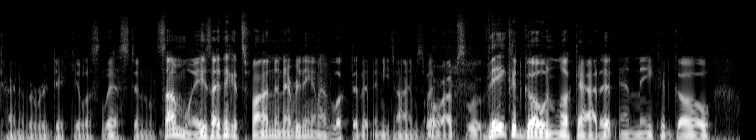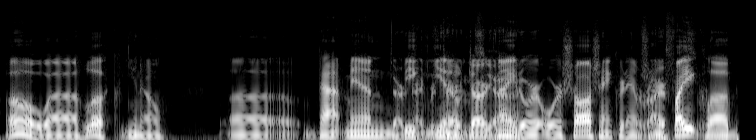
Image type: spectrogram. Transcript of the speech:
kind of a ridiculous list in some ways. I think it's fun and everything, and I've looked at it many times. But Oh, absolutely. they could go and look at it and they could go, oh, uh, look, you know, uh, Batman, Dark be- you know, Dark yeah. Knight or, or Shawshank Redemption or Rises Fight Club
